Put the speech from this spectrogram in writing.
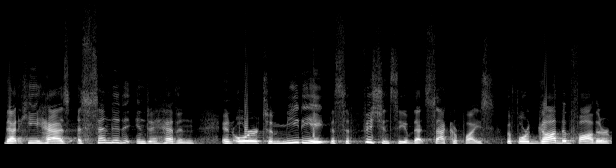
That he has ascended into heaven in order to mediate the sufficiency of that sacrifice before God the Father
